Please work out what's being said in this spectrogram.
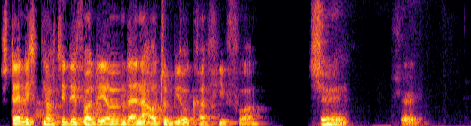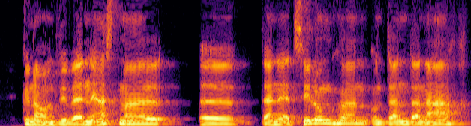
stelle ich noch die DVD und deine Autobiografie vor. Schön, schön. Genau, und wir werden erstmal äh, deine Erzählungen hören und dann danach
